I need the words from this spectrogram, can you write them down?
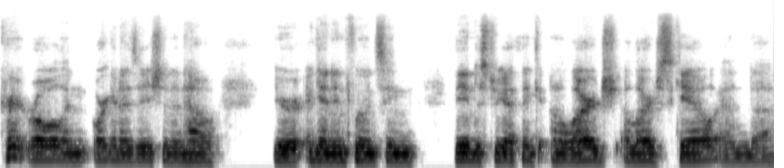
current role and organization and how you're again influencing the industry i think on a large a large scale and uh,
